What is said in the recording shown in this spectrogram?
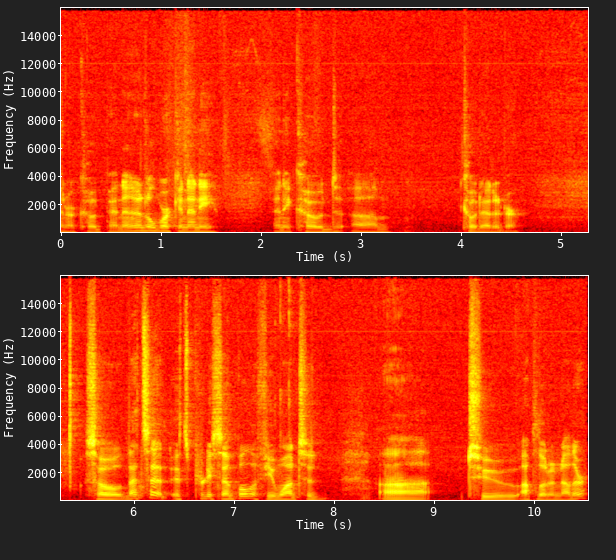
in our CodePen, and it'll work in any any code um, code editor. So that's it. It's pretty simple. If you want to uh, to upload another,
